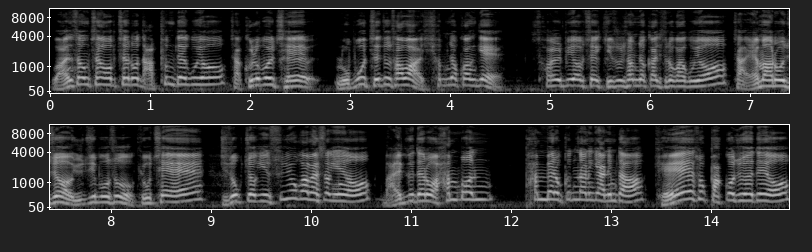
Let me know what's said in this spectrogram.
완성차 업체로 납품되고요. 자, 글로벌 제 로봇 제조사와 협력 관계 설비 업체 기술 협력까지 들어가고요. 자, MRO죠. 유지 보수, 교체, 지속적인 수요가 발생해요. 말 그대로 한 번 판매로 끝나는 게 아닙니다. 계속 바꿔줘야 돼요.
